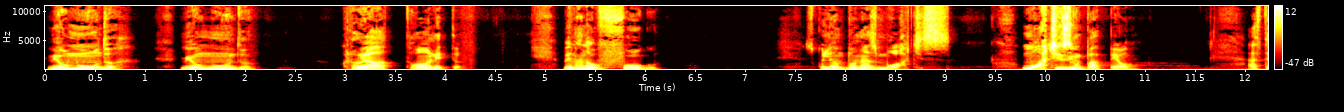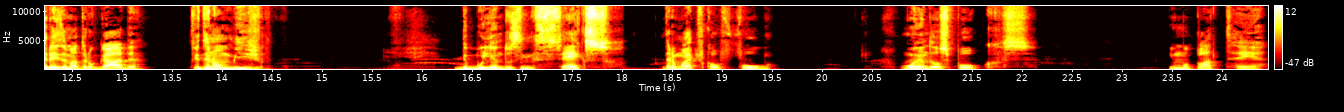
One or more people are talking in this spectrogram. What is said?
meu mundo, meu mundo, cruel atônito, beirando ao fogo, esculhambando as mortes, mortes em um papel. Às três da madrugada, fedendo ao mijo, debulhando sem sexo, dramático ao fogo, morrendo aos poucos, em uma plateia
